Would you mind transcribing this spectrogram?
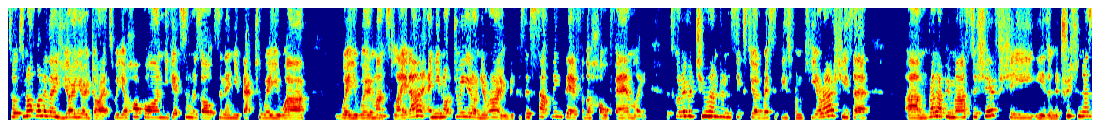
So it's not one of those yo-yo diets where you hop on, you get some results, and then you're back to where you are where you were months later and you're not doing it on your own because there's something there for the whole family. It's got over 260 odd recipes from Kira. She's a um, run up in MasterChef. She is a nutritionist,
